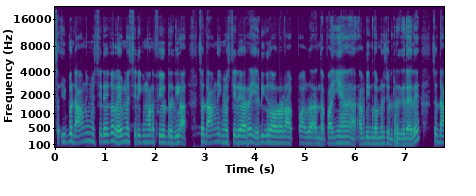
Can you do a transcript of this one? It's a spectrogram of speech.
ஸோ இப்போ டாமினிக் மஸ்டீரியோக்கும் ரவி மஸ்டீரிக்குமான ஃபீல்டு இருக்குல்ல ஸோ டாமினிக் மஸ்டீரி வேறு எடிக்கிறவரோட அப்பா அந்த பையன் அப்படிங்கிற மாதிரி சொல்லிட்டு இருக்கிறாரு ஸோ டா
